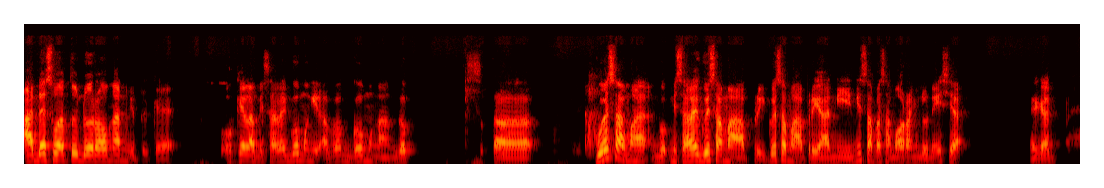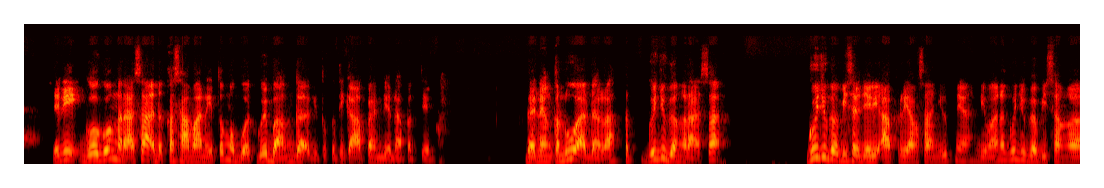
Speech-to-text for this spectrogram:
ada suatu dorongan gitu kayak oke lah misalnya gue mengi apa gue menganggap eh, gue sama gua, misalnya gue sama Apri gue sama Apriani ini sama-sama orang Indonesia ya kan jadi gue gue ngerasa ada kesamaan itu ngebuat gue bangga gitu ketika apa yang dia dapetin dan yang kedua adalah gue juga ngerasa gue juga bisa jadi Apri yang selanjutnya di mana gue juga bisa nge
